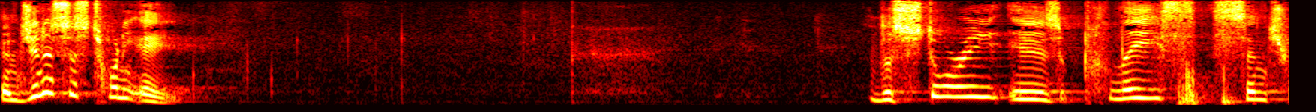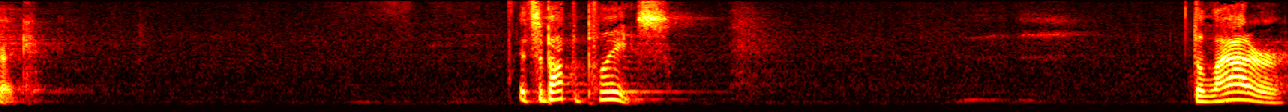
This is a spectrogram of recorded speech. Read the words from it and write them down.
In Genesis 28, the story is place centric. It's about the place. The ladder,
